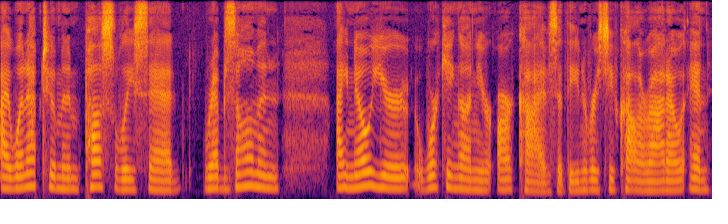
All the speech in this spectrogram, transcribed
I went up to him and impulsively said, Reb Zalman, I know you're working on your archives at the University of Colorado, and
